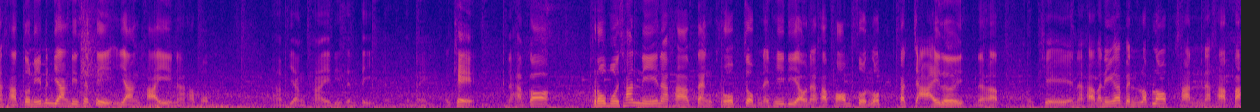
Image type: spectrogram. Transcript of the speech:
นะครับ ตัวนี้เป็นยางดีเซนเตยางไทยนะครับผม นะครับยางไทยดีเซนตินะเห็นไหมโอเคนะครับก็โปรโมชั่นนี้นะครับแต่งครบจบในที่เดียวนะครับ พร้อมส่วนลดกระจายเลยนะครับโอเคนะครับ อันนี้ก็เป็นรอบๆคันนะครับปะ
